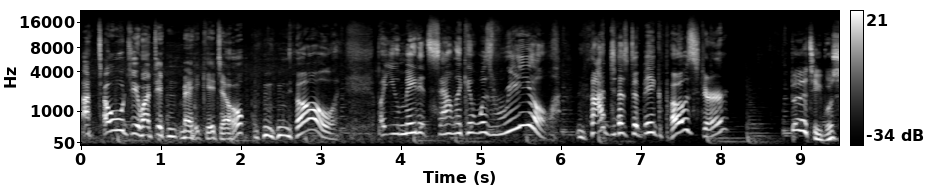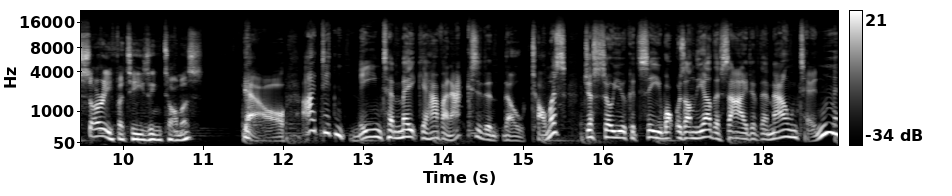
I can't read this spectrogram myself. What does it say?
I told you I didn't make it up. No, but you made it sound like it was real, not just a big poster. Bertie was sorry for teasing Thomas. No, I didn't mean to make you have an accident, though, Thomas, just so you could see what was on the other side of the mountain.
